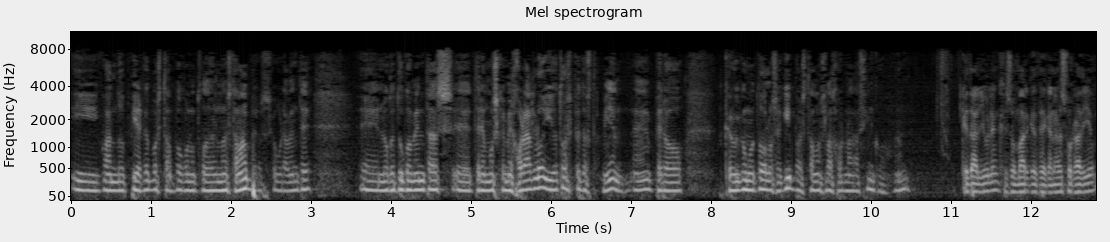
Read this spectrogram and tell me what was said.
y cuando pierde pues tampoco no todo no está mal, pero seguramente eh, lo que tú comentas eh, tenemos que mejorarlo y otros aspectos también, eh, pero creo que como todos los equipos estamos en la jornada 5. ¿Qué tal, Julen? Jesús Márquez de Canal Sur Radio.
